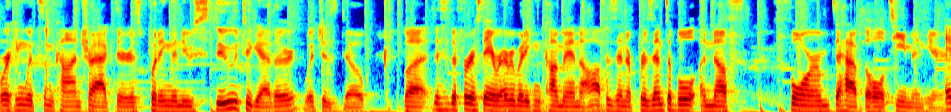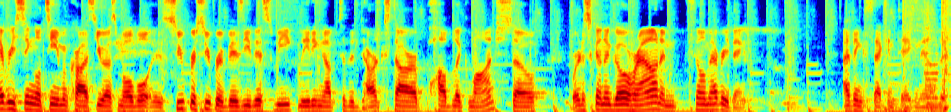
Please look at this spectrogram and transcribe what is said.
working with some contractors, putting the new stew together, which is dope. But this is the first day where everybody can come in. The office is in a presentable enough form to have the whole team in here. Every single team across US Mobile is super, super busy this week leading up to the Darkstar public launch. So we're just gonna go around and film everything. I think second take nailed it.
